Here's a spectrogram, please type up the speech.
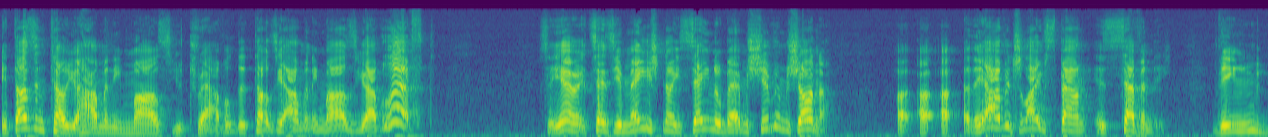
It doesn't tell you how many miles you traveled, it tells you how many miles you have left. So yeah, it says Yemeish Noiseinu Bem Shivim Shana. Uh, uh, uh, the average lifespan is 70. And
